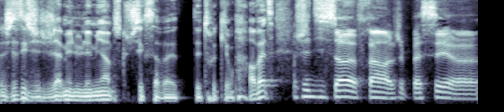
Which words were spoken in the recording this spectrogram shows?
je sais que j'ai jamais lu les miens parce que je sais que ça va être des trucs qui vont. En fait, J'ai dit ça, frère. J'ai passé euh,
